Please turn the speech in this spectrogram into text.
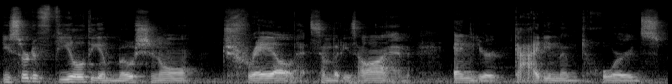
you sort of feel the emotional trail that somebody's on and you're guiding them towards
